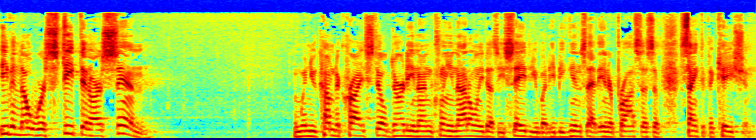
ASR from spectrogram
even though we're steeped in our sin. And when you come to Christ still dirty and unclean, not only does He save you, but He begins that inner process of sanctification.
